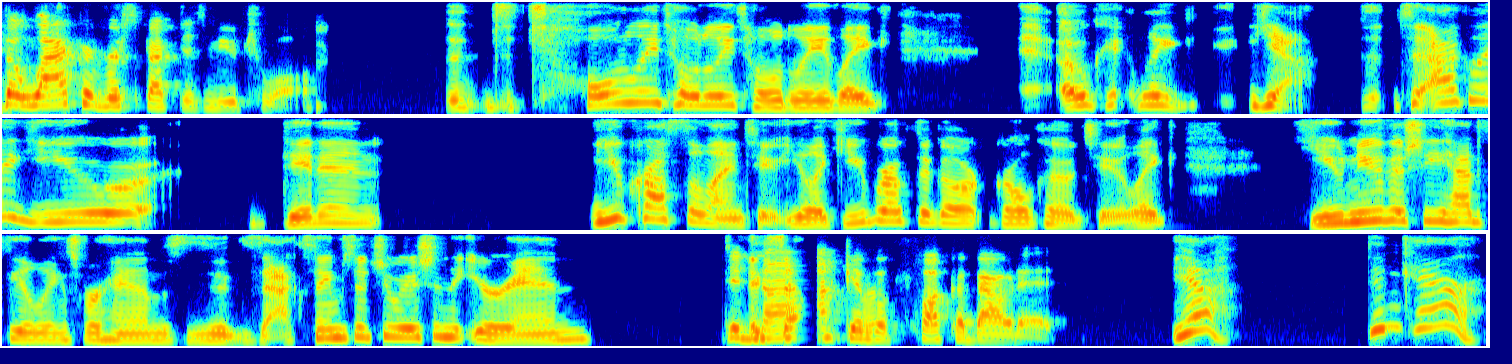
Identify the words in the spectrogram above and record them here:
the lack of respect is mutual. totally, totally, totally like eh, okay, like yeah. To act like you didn't you crossed the line too. You like you broke the girl, girl code too. Like you knew that she had feelings for him. This is the exact same situation that you're in. Did Except not give a fuck about it. Yeah. Didn't care.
